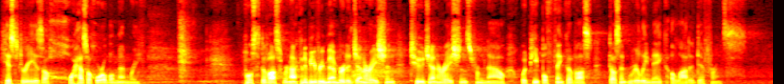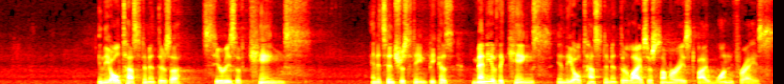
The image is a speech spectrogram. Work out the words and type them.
history is a, has a horrible memory. Most of us, we're not going to be remembered a generation, two generations from now. What people think of us doesn't really make a lot of difference. In the Old Testament, there's a series of kings. And it's interesting because many of the kings in the Old Testament, their lives are summarized by one phrase.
